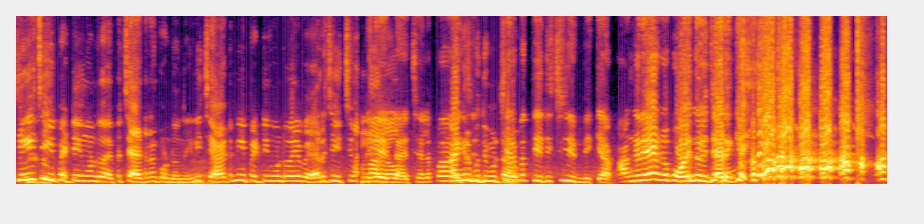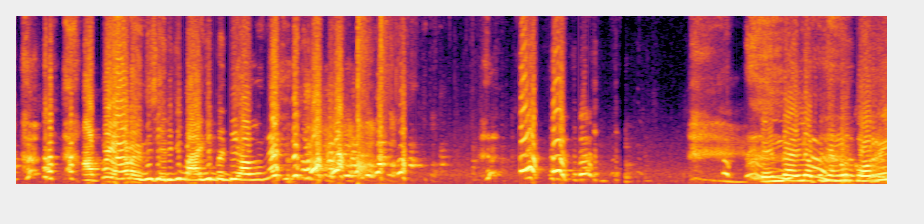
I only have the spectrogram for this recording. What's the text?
ചേച്ചി ഈ പെട്ടിയും കൊണ്ടുപോയി. ഇപ്പൊ ചേട്ടനെ കൊണ്ടുവന്നു. ഇനി ചേട്ടൻ ഈ പെട്ടിയും കൊണ്ടുപോയി വേറെ ചേച്ചി വന്നാലോ? ഇല്ല. ചിലപ്പോ ഭയങ്കര ബുദ്ധിമുട്ട് ചിലപ്പോ തിരിച്ചു ചിന്തിക്കാം. അങ്ങനെ അങ്ങ് പോയെന്ന് വിചാരിക്കാം. അപ്പോഴാണോ ഇത് ശരിക്കും ബാഗി പെട്ടിയാവുന്നത് എന്തായാലും അപ്പൊ ഞങ്ങൾ കൊറേ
